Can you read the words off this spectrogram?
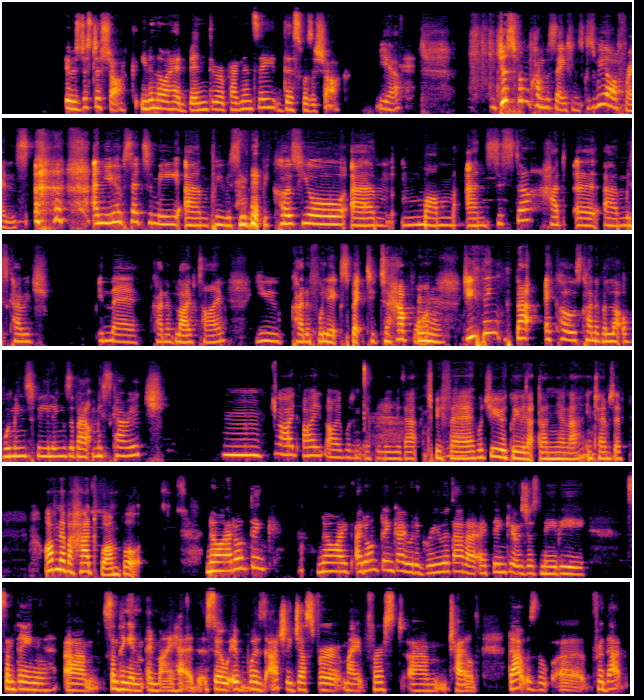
it was just a shock. Even though I had been through a pregnancy, this was a shock. Yeah. Just from conversations, because we are friends, and you have said to me um, previously that because your um, mum and sister had a, a miscarriage in their kind of lifetime you kind of fully expected to have one. Mm. do you think that echoes kind of a lot of women's feelings about miscarriage? Mm, I, I i wouldn't agree with that to be fair. Would you agree with that daniela in terms of i've never had one but no i don't think no i, I don't think i would agree with that. I, I think it was just maybe something um, something in, in my head. So it mm-hmm. was actually just for my first um, child. That was the uh, for that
